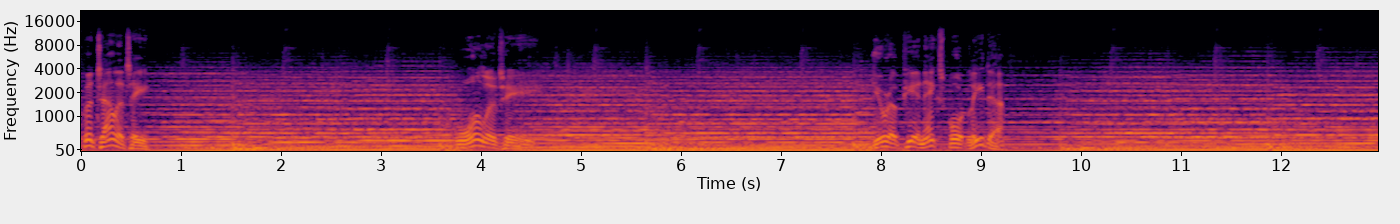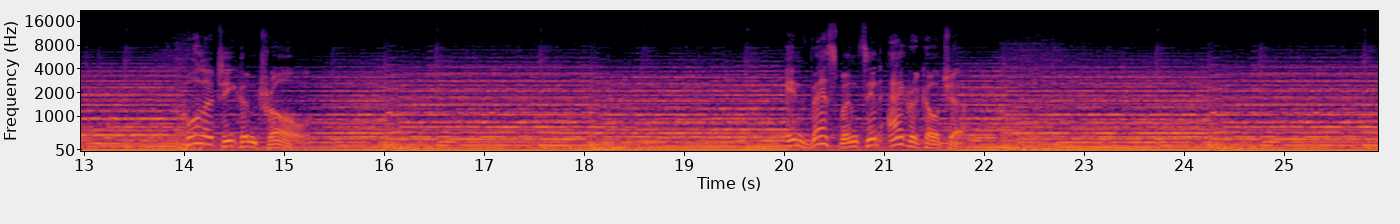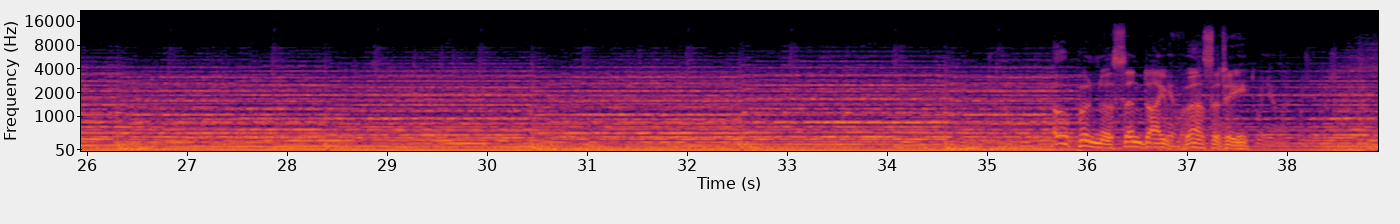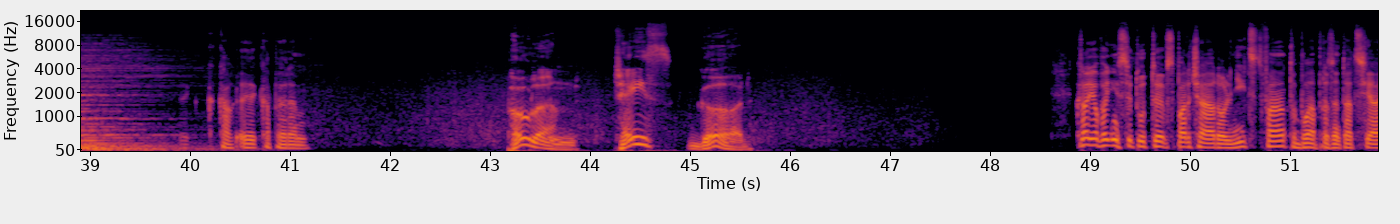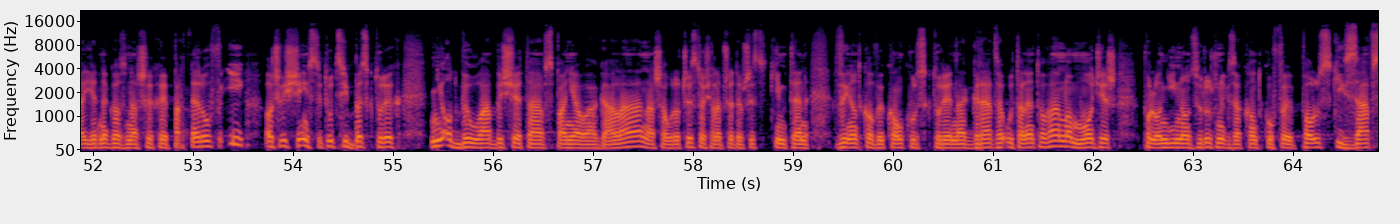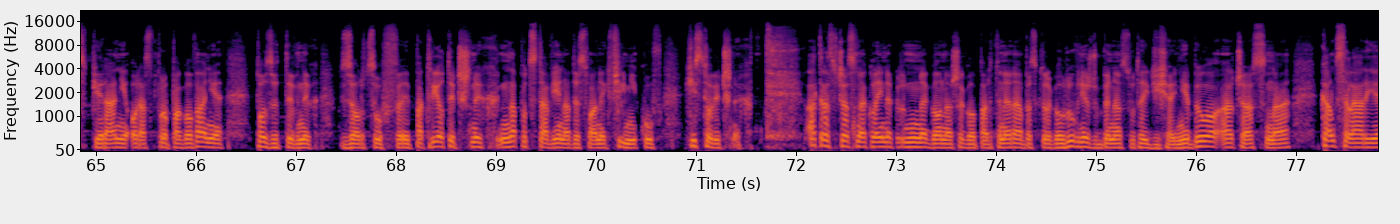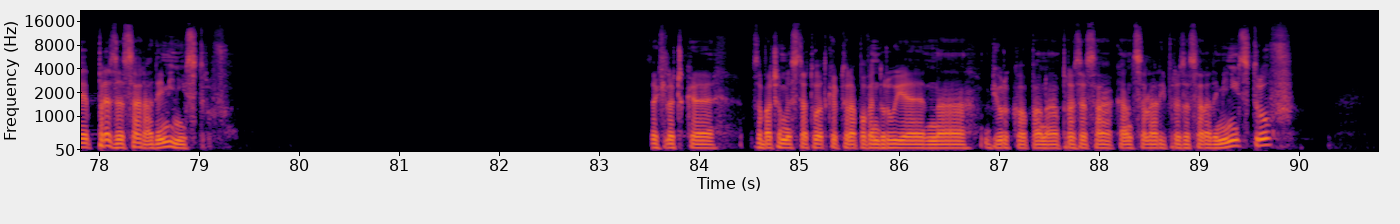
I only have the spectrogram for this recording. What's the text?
Hospitality, quality. European export leader. Quality control. Investments in agriculture. openness and diversity. Poland tastes good. Krajowy Instytut Wsparcia Rolnictwa to była prezentacja jednego z naszych partnerów i oczywiście instytucji, bez których nie odbyłaby się ta wspaniała gala, nasza uroczystość, ale przede wszystkim ten wyjątkowy konkurs, który nagradza utalentowaną młodzież polonijną z różnych zakątków Polski za wspieranie oraz propagowanie pozytywnych wzorców patriotycznych na podstawie nadesłanych filmików historycznych. A teraz czas na kolejnego naszego partnera, bez którego również by nas tutaj dzisiaj nie było, a czas na kancelarię prezesa Rady Ministrów. Za chwileczkę zobaczymy statuetkę, która powędruje na biurko pana prezesa Kancelarii Prezesa Rady Ministrów,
